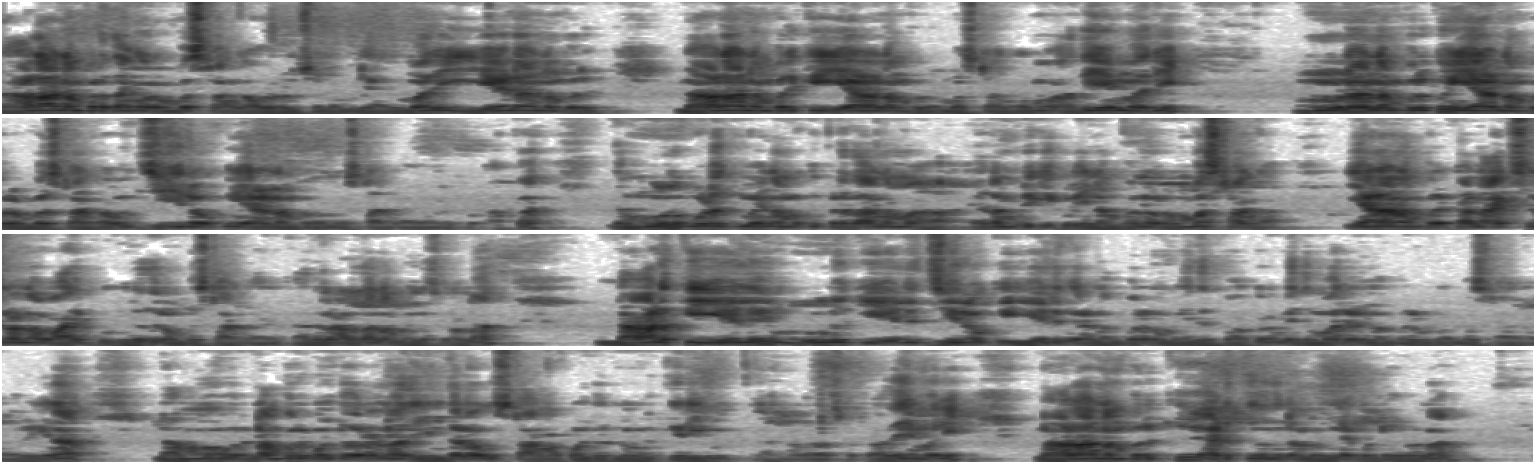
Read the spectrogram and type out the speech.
நாலாம் நம்பர் தாங்க ரொம்ப ஸ்ட்ராங்காக வரும்னு சொல்ல முடியும் அது மாதிரி ஏழாம் நம்பர் நாலாம் நம்பருக்கு ஏழாம் நம்பர் ரொம்ப ஸ்ட்ராங்காகவும் அதே மாதிரி மூணாம் நம்பருக்கும் ஏழாம் நம்பர் ரொம்ப ஸ்ட்ராங்காகவும் ஜீரோவுக்கும் ஏழாம் நம்பர் ரொம்ப ஸ்ட்ராங்காகவும் இருக்கும். அப்போ இந்த மூணு போர்டுக்குமே நமக்கு பிரதானமாக இடம் பிடிக்கக்கூடிய நம்பர்லாம் ரொம்ப ஸ்ட்ராங்காக ஏழாம் நம்பருக்கான ஆக்சுவலான வாய்ப்புங்கிறது ரொம்ப ஸ்ட்ராங்காக இருக்குது அதனால தான் நம்ம என்ன சொல்லணும்னா நாலுக்கு ஏழு மூணுக்கு ஏழு ஜீரோக்கு ஏழுங்கிற நம்பரை நம்ம எதிர்பார்க்குறோம். இது மாதிரியான நம்பர்கள் ரொம்ப ஸ்ட்ராங்காக வரும். ஏன்னா நம்ம ஒரு நம்பர் கொண்டு வரோம்னா அது எந்த அளவுக்கு ஸ்ட்ராங்காக கொண்டு வரணும்னு உங்களுக்கு தெரியும். அதனால தான் சொல்கிறோம் அதே மாதிரி நாலாம் நம்பருக்கு அடுத்து வந்து நம்ம என்ன கொண்டு வரோம்னா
